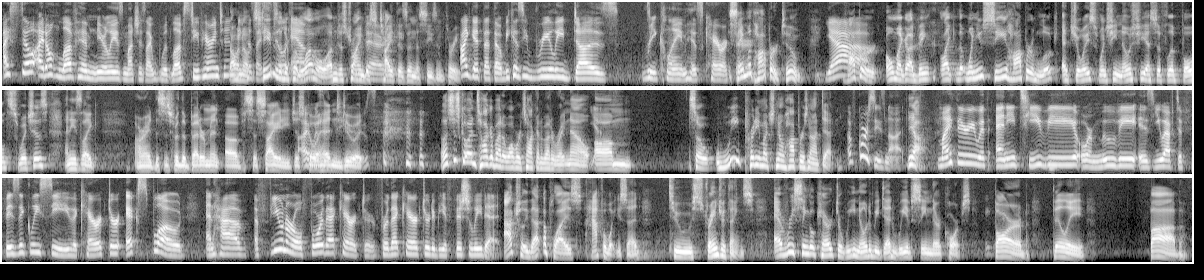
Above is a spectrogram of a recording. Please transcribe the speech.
I still I don't love him nearly as much as I would love Steve Harrington. Oh no, Steve's a different level. I'm just trying to very- tight this into season three. I get that though because he really does reclaim his character. Same with Hopper too. yeah Hopper, oh my God, being like the, when you see Hopper look at Joyce when she knows she has to flip both switches, and he's like, all right, this is for the betterment of society. Just I go ahead and do it. Let's just go ahead and talk about it while we're talking about it right now. Yes. Um, so we pretty much know Hopper's not dead. Of course he's not. Yeah. My theory with any TV or movie is you have to physically see the character explode and have a funeral for that character, for that character to be officially dead. Actually, that applies half of what you said to Stranger Things. Every single character we know to be dead, we have seen their corpse. Barb, Billy, Bob.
